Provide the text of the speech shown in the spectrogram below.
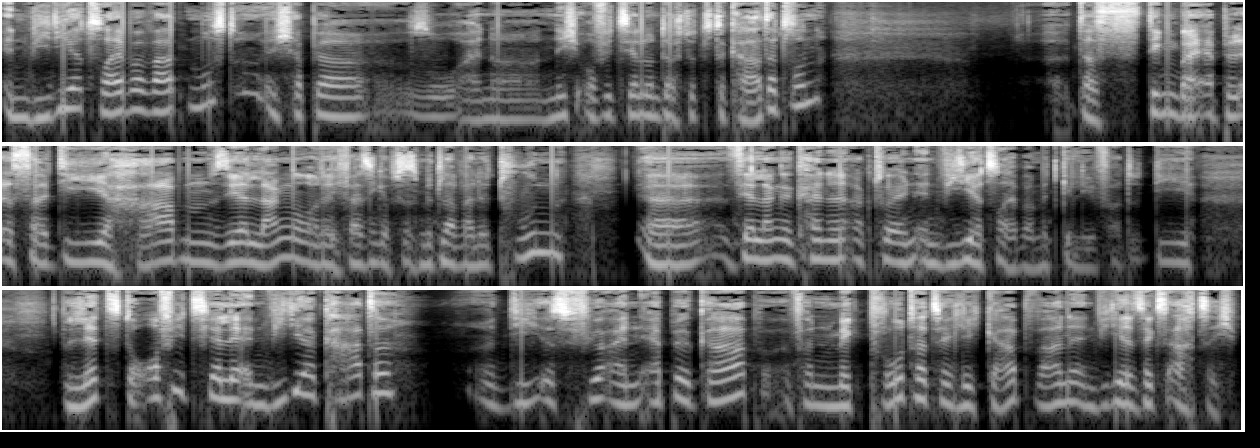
Nvidia-Treiber warten musste. Ich habe ja so eine nicht offiziell unterstützte Karte drin. Das Ding bei Apple ist halt, die haben sehr lange, oder ich weiß nicht, ob sie es mittlerweile tun, äh, sehr lange keine aktuellen Nvidia-Treiber mitgeliefert. Die letzte offizielle Nvidia-Karte, die es für einen Apple gab, einen Mac Pro tatsächlich gab, war eine Nvidia 680.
